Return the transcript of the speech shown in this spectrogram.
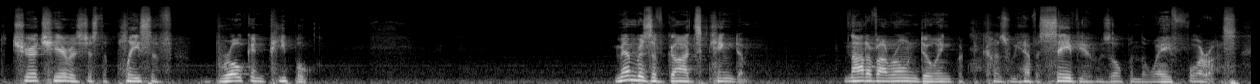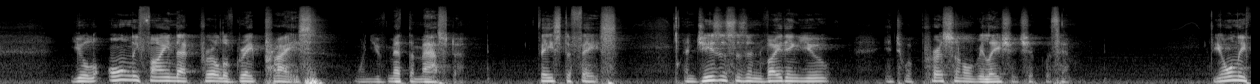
The church here is just a place of broken people, members of God's kingdom, not of our own doing, but because we have a Savior who's opened the way for us. You'll only find that pearl of great price when you've met the Master, face to face. And Jesus is inviting you into a personal relationship with Him. The only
